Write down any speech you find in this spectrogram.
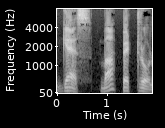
gas বা petrol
